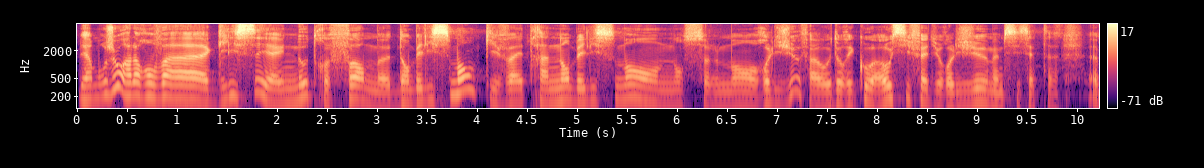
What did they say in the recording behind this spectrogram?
Bien, bonjour. Alors, on va glisser à une autre forme d'embellissement qui va être un embellissement non seulement religieux, enfin, Odorico a aussi fait du religieux, même si cette euh,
